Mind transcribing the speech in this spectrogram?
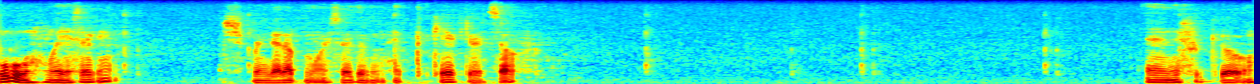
Ooh, wait a second. I Should bring that up more so it doesn't hit the character itself. And if we go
